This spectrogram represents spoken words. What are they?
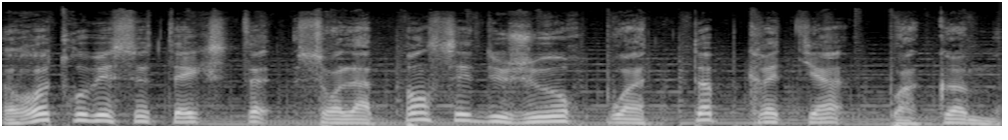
Retrouvez ce texte sur la pensée du jour.topchrétien.com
